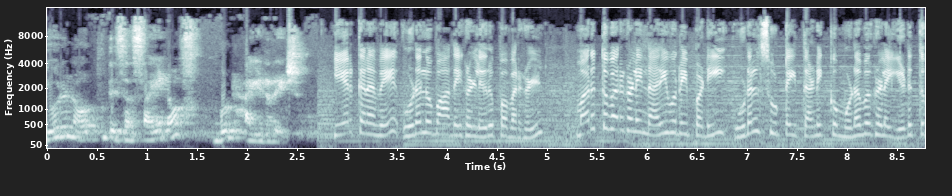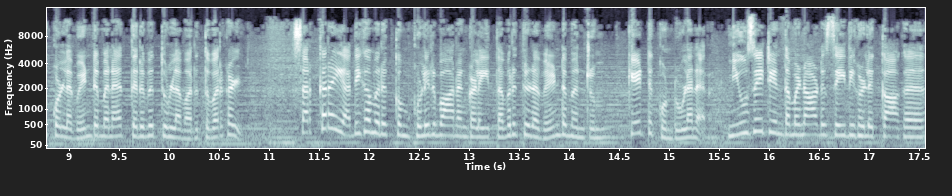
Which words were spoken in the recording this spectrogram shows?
urine output is a sign of good hydration ஏற்கனவே உடல் உபாதைகள் இருப்பவர்கள் மருத்துவர்களின் அறிவுரைப்படி உடல் சூட்டை தணிக்கும் உணவுகளை எடுத்துக்கொள்ள வேண்டுமென தெரிவித்துள்ள மருத்துவர்கள் சர்க்கரை அதிகம் இருக்கும் குளிர்பானங்களை தவிர்த்திட வேண்டும் என்றும் கேட்டுக்கொண்டுள்ளனர். நியூஸ் எயிட்டின் தமிழ்நாடு செய்திகளுக்காக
